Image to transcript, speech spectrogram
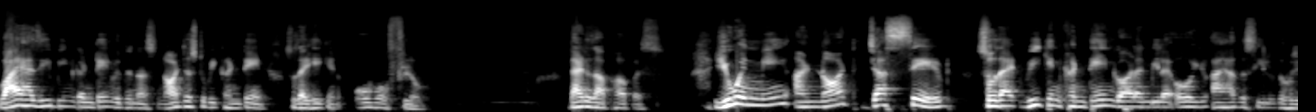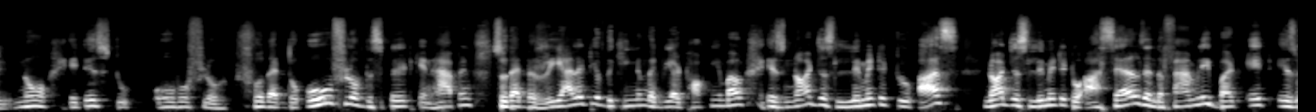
Why has He been contained within us? Not just to be contained, so that He can overflow. That is our purpose. You and me are not just saved so that we can contain God and be like, oh, you, I have the seal of the Holy. No, it is to overflow so that the overflow of the spirit can happen so that the reality of the kingdom that we are talking about is not just limited to us not just limited to ourselves and the family but it is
